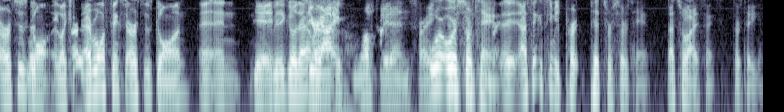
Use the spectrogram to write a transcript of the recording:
Ertz is gone. Like everyone thinks Ertz is gone, and, and Yeah, maybe they go that route. Sirianni love tight ends, right? Or or It Surtain. right. I I think it's gonna be per- Pitts or Surtain. That's what I think they're taking.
